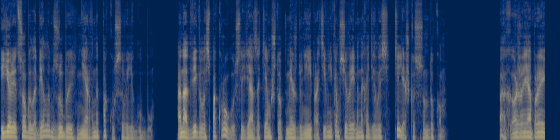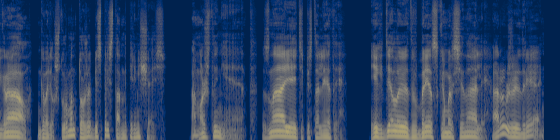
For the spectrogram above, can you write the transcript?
Ее лицо было белым, зубы нервно покусывали губу. Она двигалась по кругу, следя за тем, чтоб между ней и противником все время находилась тележка с сундуком. — Похоже, я проиграл, — говорил штурман, тоже беспрестанно перемещаясь. А может и нет. Знаю эти пистолеты. Их делают в Брестском арсенале. Оружие дрянь.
